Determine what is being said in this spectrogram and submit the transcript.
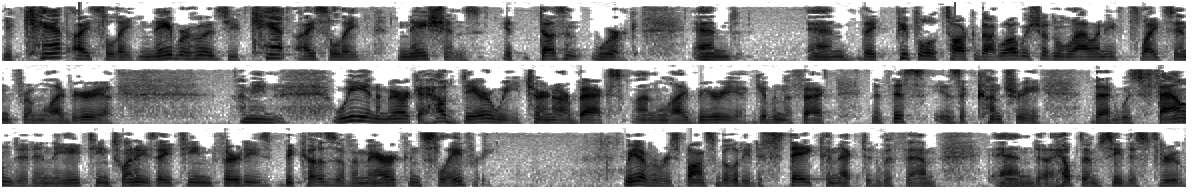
You can't isolate neighborhoods. You can't isolate nations. It doesn't work. And and they, people talk about, well, we shouldn't allow any flights in from Liberia. I mean, we in America, how dare we turn our backs on Liberia, given the fact that this is a country that was founded in the 1820s, 1830s because of American slavery. We have a responsibility to stay connected with them and uh, help them see this through.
